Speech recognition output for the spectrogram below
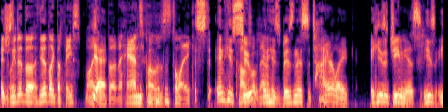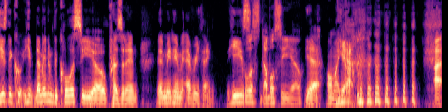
It's just Well, he did the he did like the face like Yeah. the the hands pose to like in his suit, in his business attire, like he's a genius. He's he's the coo- he, that made him the coolest CEO, president. That made him everything. He's coolest double CEO. yeah. Oh my yeah. god. I-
